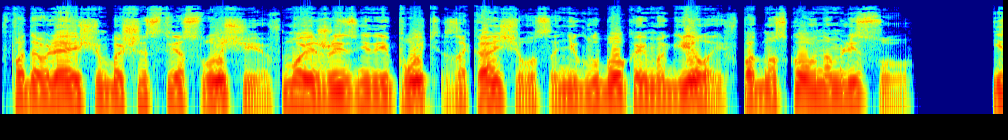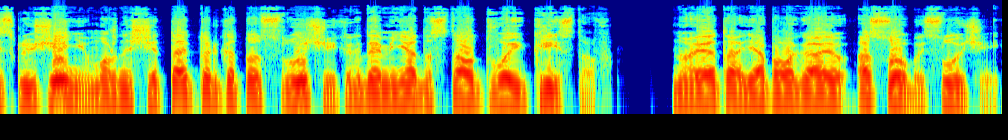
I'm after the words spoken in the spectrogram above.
в подавляющем большинстве случаев мой жизненный путь заканчивался неглубокой могилой в подмосковном лесу. Исключением можно считать только тот случай, когда меня достал твой Кристоф. Но это, я полагаю, особый случай.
